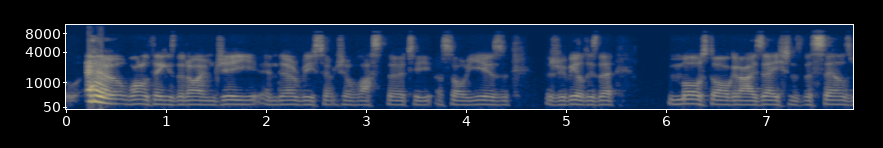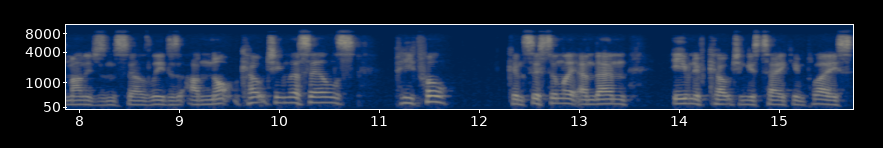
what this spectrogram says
mm-hmm. one of the things that OMG in their research over the last 30 or so years has revealed is that most organizations the sales managers and sales leaders are not coaching their sales people consistently. And then even if coaching is taking place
